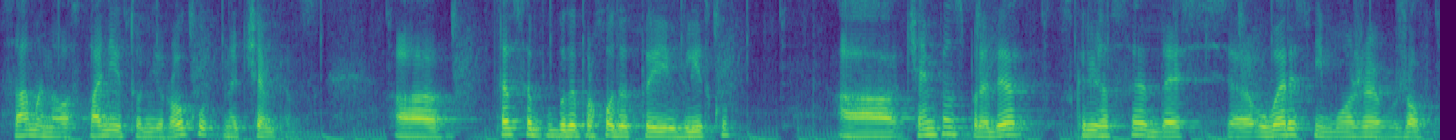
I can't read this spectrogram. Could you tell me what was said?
саме на останній турнір року на Champions. Е, Це все буде проходити влітку. А Champions прийде, скоріше все, десь е, у вересні, може у жовтні.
